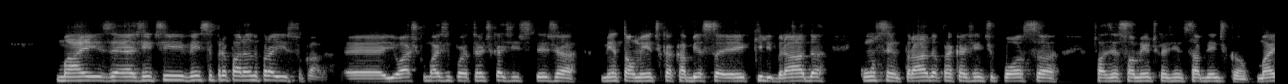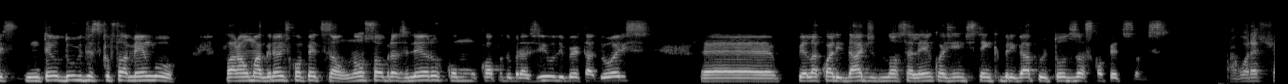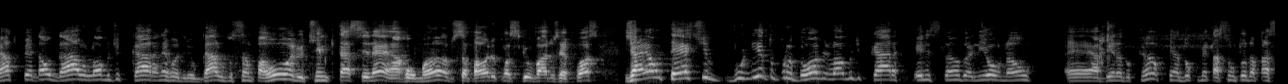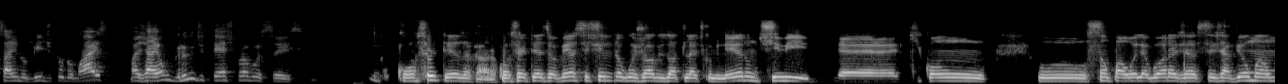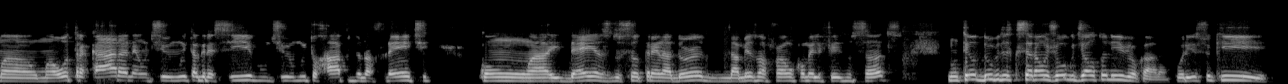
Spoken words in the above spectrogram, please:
Mas é, a gente vem se preparando para isso, cara. É, e eu acho que o mais importante é que a gente esteja mentalmente com a cabeça equilibrada, concentrada, para que a gente possa fazer somente o que a gente sabe dentro de campo. Mas não tenho dúvidas que o Flamengo fará uma grande competição, não só o brasileiro, como Copa do Brasil, Libertadores. É, pela qualidade do nosso elenco, a gente tem que brigar por todas as competições. Agora é chato pegar o Galo logo de cara, né, Rodrigo? O Galo do Sampaoli, o time que está se né, arrumando, o Sampaoli conseguiu vários reforços. Já é um teste bonito para o Domi logo de cara, ele estando ali ou não é, à beira do campo, tem a documentação toda para sair no vídeo e tudo mais, mas já é um grande teste para vocês. Com certeza, cara, com certeza. Eu venho assistindo alguns jogos do Atlético Mineiro, um time é, que com o São Paulo agora já, você já vê uma, uma, uma, outra cara, né? um time muito agressivo, um time muito rápido na frente, com as ideias do seu treinador, da mesma forma como ele fez no Santos. Não tenho dúvidas que será um jogo de alto nível, cara. Por isso que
